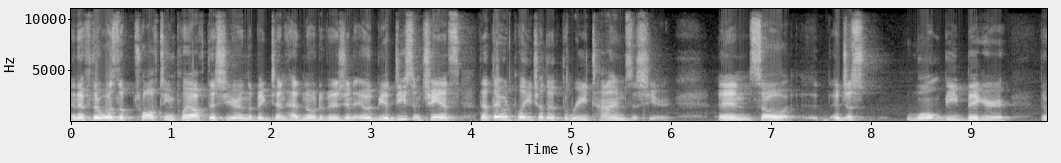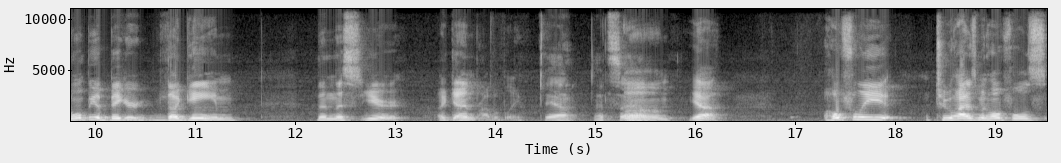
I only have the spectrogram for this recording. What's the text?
And if there was a 12 team playoff this year and the Big Ten had no division, it would be a decent chance that they would play each other three times this year. And so it just won't be bigger. There won't be a bigger the game than this year again, probably. Yeah, that's sad. Um, yeah. Hopefully, two Heisman hopefuls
